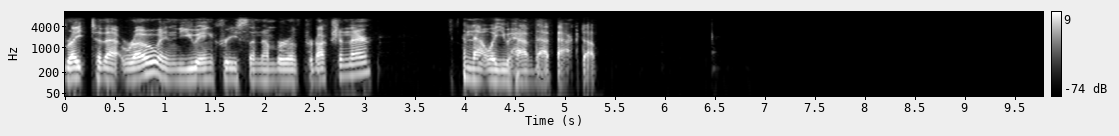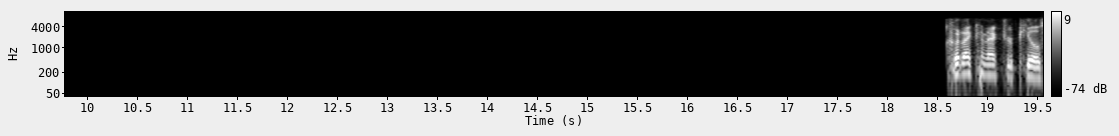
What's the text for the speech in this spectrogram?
write to that row and you increase the number of production there. And that way you have that backed up. Could I connect your PLC?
